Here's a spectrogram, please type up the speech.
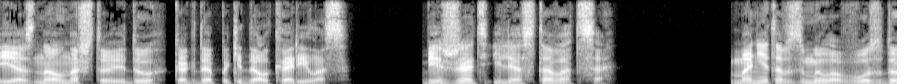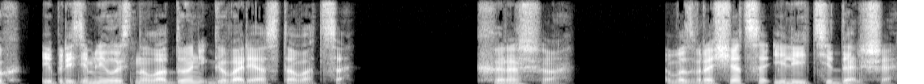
Я знал, на что иду, когда покидал Карилос. Бежать или оставаться? Монета взмыла в воздух и приземлилась на ладонь, говоря оставаться. Хорошо. Возвращаться или идти дальше?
